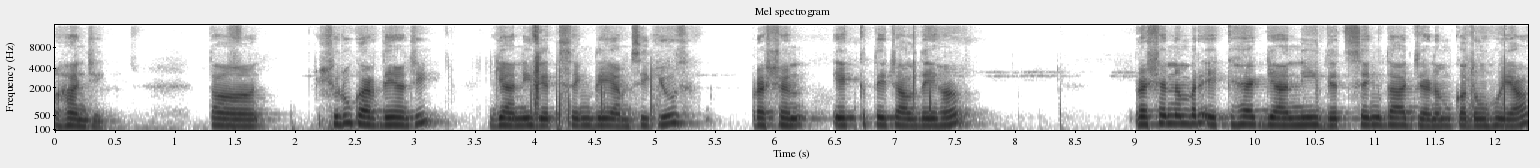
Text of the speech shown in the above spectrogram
ਹਾਂਜੀ। ਤਾਂ ਸ਼ੁਰੂ ਕਰਦੇ ਹਾਂ ਜੀ। ਗਿਆਨੀ ਦਿੱਤ ਸਿੰਘ ਦੇ ਐਮਸੀਕਿਊਜ਼ ਪ੍ਰਸ਼ਨ 1 ਤੇ ਚੱਲਦੇ ਹਾਂ। ਪ੍ਰਸ਼ਨ ਨੰਬਰ 1 ਹੈ, ਗਿਆਨੀ ਦਿੱਤ ਸਿੰਘ ਦਾ ਜਨਮ ਕਦੋਂ ਹੋਇਆ?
